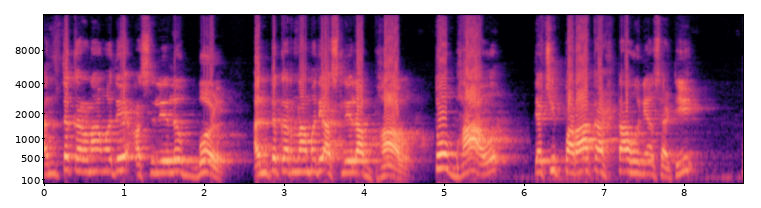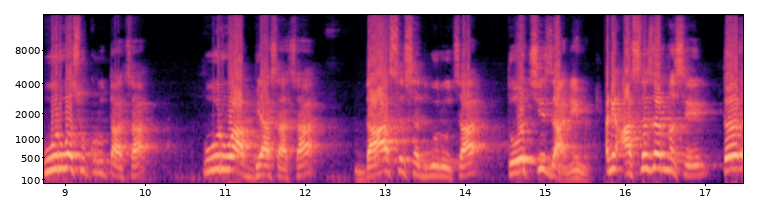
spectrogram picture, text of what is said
अंतकरणामध्ये असलेलं बळ अंतकरणामध्ये असलेला भाव तो भाव त्याची पराकाष्ठा होण्यासाठी पूर्व सुकृताचा पूर्व अभ्यासाचा दास सद्गुरूचा तोची जाणीव. आणि असं जर नसेल तर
